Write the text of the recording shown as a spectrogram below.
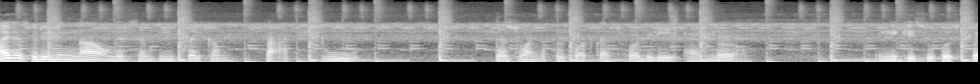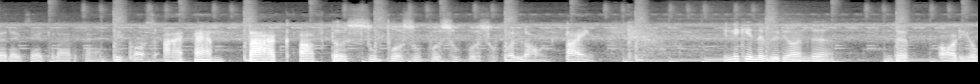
ஹாய் guys குட் ஈவினிங் நான் உங்கள் சம்பி welcome back to this wonderful podcast for the day and இன்னைக்கு சூப்பர் சூப்பர் எக்ஸைட்டடாக இருக்கேன். Because I am back after super super super super long time இன்றைக்கி இந்த வீடியோ வந்து இந்த ஆடியோ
